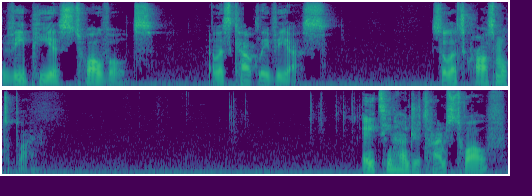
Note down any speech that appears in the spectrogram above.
VP is 12 volts, and let's calculate VS. So let's cross multiply. 1800 times 12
